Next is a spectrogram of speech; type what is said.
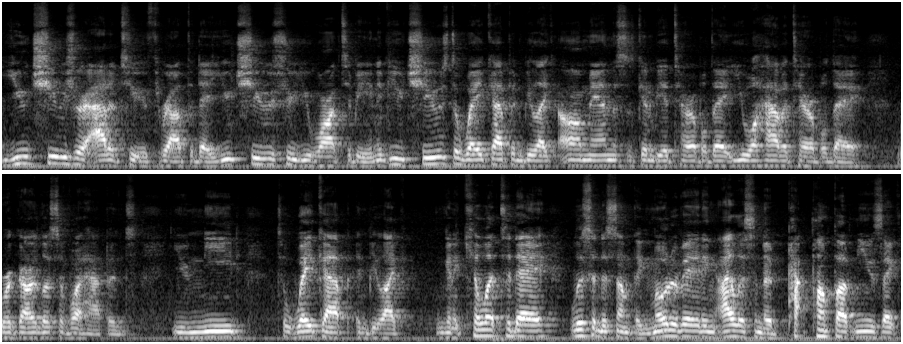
you choose your attitude throughout the day. You choose who you want to be. And if you choose to wake up and be like, oh man, this is going to be a terrible day, you will have a terrible day, regardless of what happens. You need to wake up and be like, I'm going to kill it today. Listen to something motivating. I listen to pump up music.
